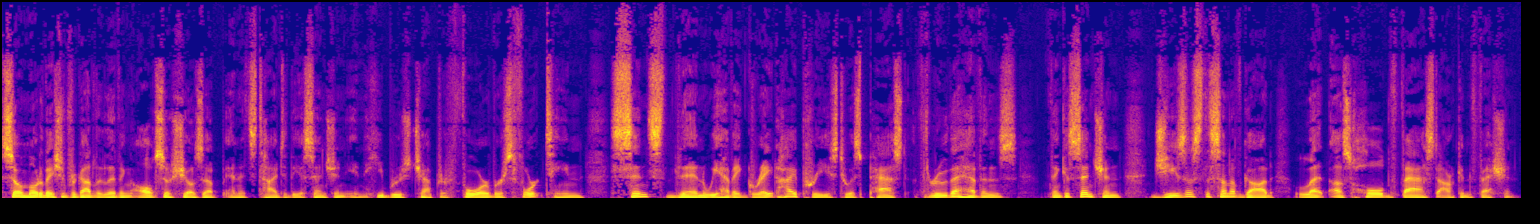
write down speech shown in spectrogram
So motivation for godly living also shows up and it's tied to the ascension in Hebrews chapter 4 verse 14. Since then we have a great high priest who has passed through the heavens, think ascension, Jesus the son of God, let us hold fast our confession.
